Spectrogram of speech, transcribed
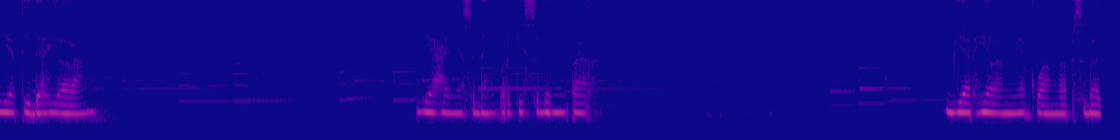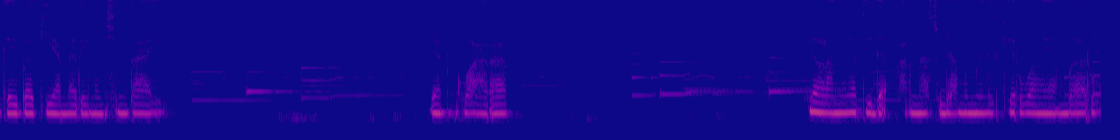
ia tidak hilang. Ia hanya sedang pergi sebentar. Biar hilangnya kuanggap sebagai bagian dari mencintai. Dan kuharap hilangnya tidak karena sudah memiliki ruang yang baru.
